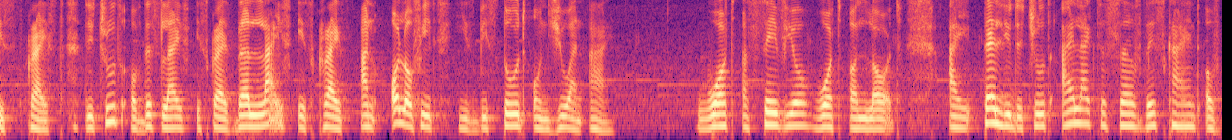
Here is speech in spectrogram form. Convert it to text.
is Christ. The truth of this life is Christ. The life is Christ, and all of it is bestowed on you and I. What a Savior, what a Lord. I tell you the truth, I like to serve this kind of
